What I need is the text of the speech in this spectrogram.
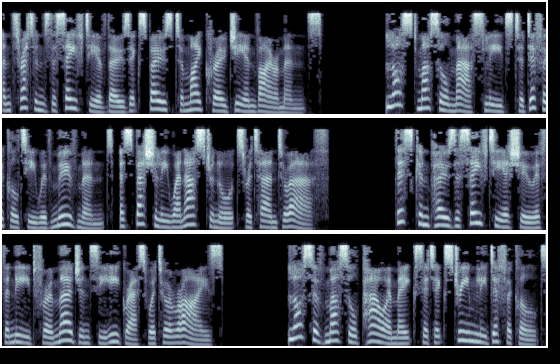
and threatens the safety of those exposed to micro-G environments. Lost muscle mass leads to difficulty with movement, especially when astronauts return to Earth. This can pose a safety issue if the need for emergency egress were to arise. Loss of muscle power makes it extremely difficult,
